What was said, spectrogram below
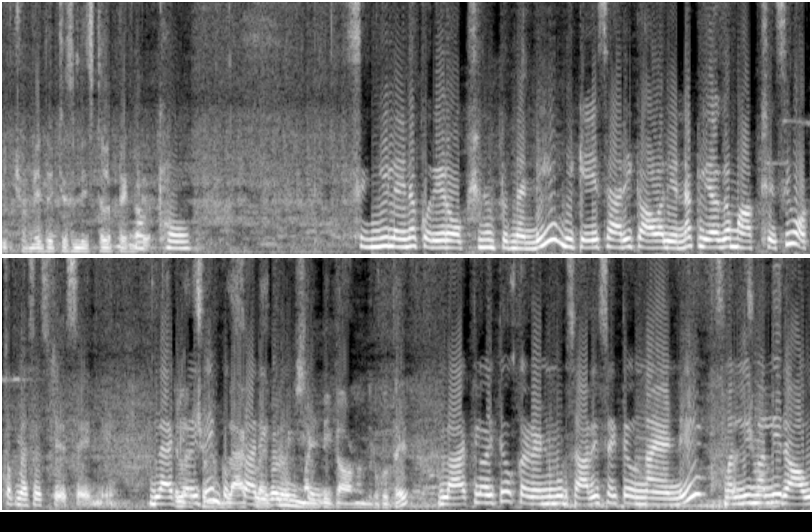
చూడండి ఇది వచ్చేసి డిజిటల్ ప్రింట్ ఓకే సింగిల్ అయినా కొరియర్ ఆప్షన్ ఉంటుందండి. మీకు ఏ సారీ కావాలి అన్నా క్లియర్గా మార్క్ చేసి వాట్సాప్ మెసేజ్ చేసేయండి. బ్లాక్లో అయితే ఇంకొక కూడా దొరుకుతాయి. బ్లాక్లో అయితే ఒక రెండు మూడు సారీస్ అయితే ఉన్నాయండి. మళ్ళీ మళ్ళీ రావు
